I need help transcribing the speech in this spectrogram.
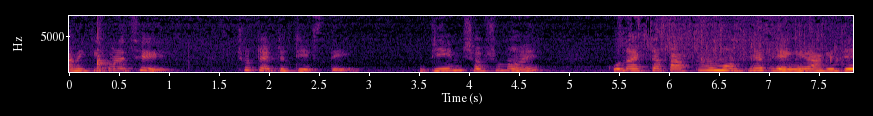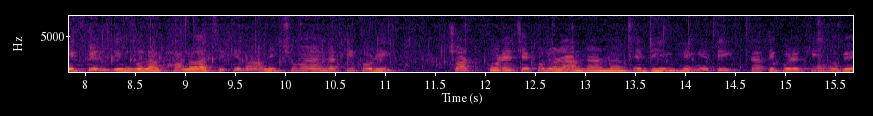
আমি কি করেছি? ছোট্ট একটা টিপস দিই। ডিম সবসময় কোনো একটা পাত্রের মধ্যে ভেঙে আগে দেখবেন ডিমগুলো ভালো আছে কিনা। অনেক সময় আমরা কি করি? চট করে যে কোনো রান্নার মধ্যে ডিম ভেঙে দিই। তাতে করে কি হবে?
